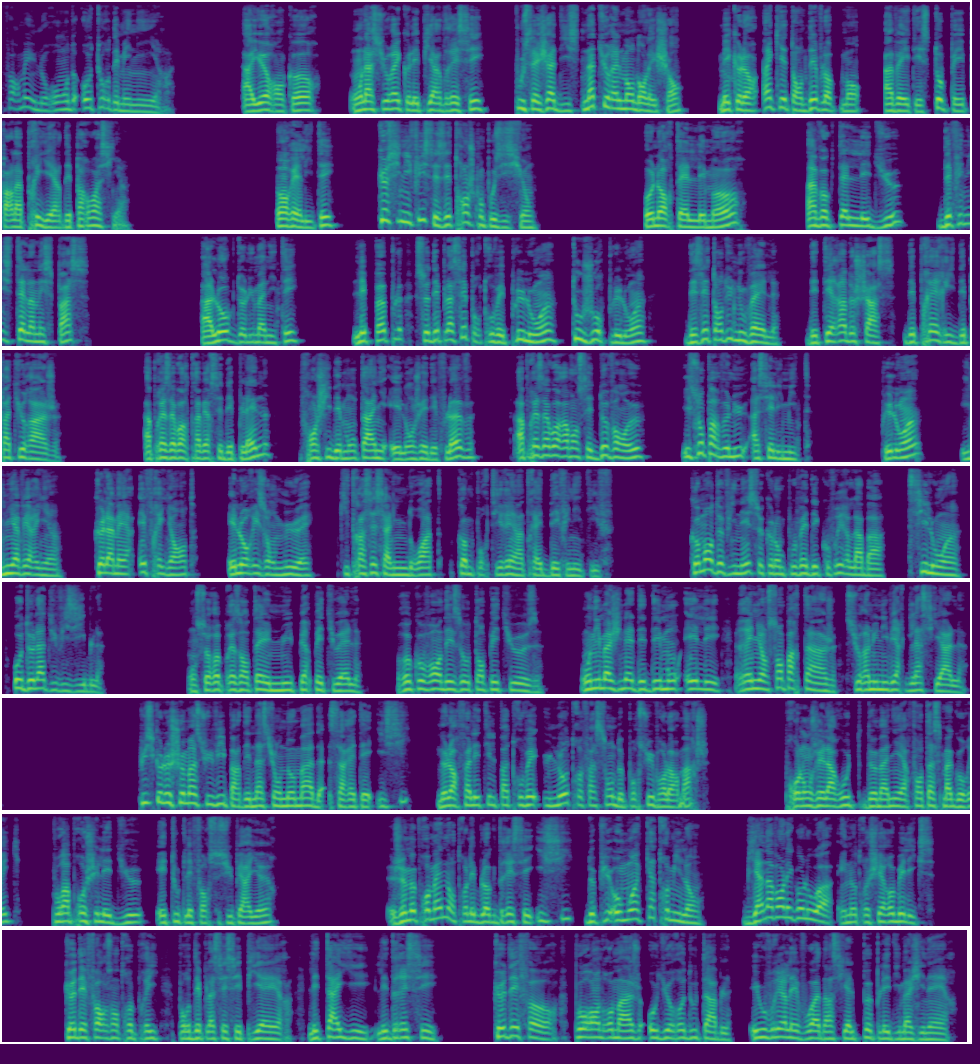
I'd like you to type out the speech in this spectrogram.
former une ronde autour des menhirs. Ailleurs encore, on assurait que les pierres dressées poussaient jadis naturellement dans les champs, mais que leur inquiétant développement avait été stoppé par la prière des paroissiens. En réalité, que signifient ces étranges compositions? Honorent-elles les morts? Invoquent-elles les dieux? Définissent-elles un espace? À l'aube de l'humanité, les peuples se déplaçaient pour trouver plus loin, toujours plus loin, des étendues nouvelles, des terrains de chasse, des prairies, des pâturages. Après avoir traversé des plaines, franchi des montagnes et longé des fleuves, après avoir avancé devant eux, ils sont parvenus à ses limites. Plus loin, il n'y avait rien, que la mer effrayante et l'horizon muet qui traçait sa ligne droite comme pour tirer un trait définitif. Comment deviner ce que l'on pouvait découvrir là-bas, si loin, au-delà du visible? On se représentait une nuit perpétuelle, recouvrant des eaux tempétueuses. On imaginait des démons ailés, régnant sans partage sur un univers glacial. Puisque le chemin suivi par des nations nomades s'arrêtait ici, ne leur fallait-il pas trouver une autre façon de poursuivre leur marche? Prolonger la route de manière fantasmagorique pour approcher les dieux et toutes les forces supérieures? Je me promène entre les blocs dressés ici depuis au moins 4000 ans, bien avant les Gaulois et notre cher Obélix. Que d'efforts entrepris pour déplacer ces pierres, les tailler, les dresser. Que d'efforts pour rendre hommage aux dieux redoutables et ouvrir les voies d'un ciel peuplé d'imaginaires.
